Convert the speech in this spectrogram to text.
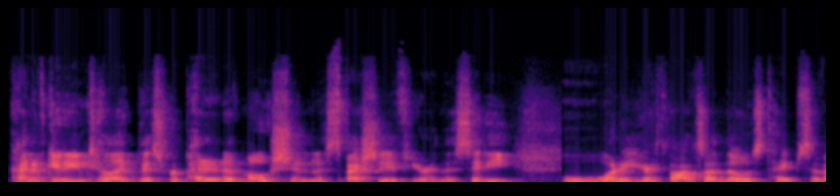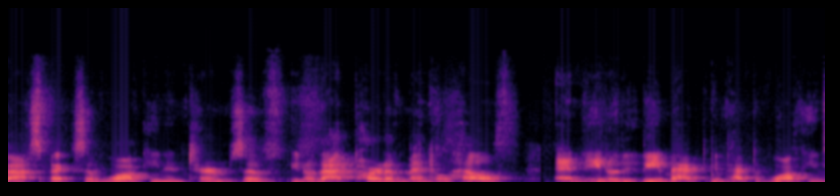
kind of getting to like this repetitive motion, especially if you're in the city. What are your thoughts on those types of aspects of walking in terms of, you know, that part of mental health and, you know, the, the impact impact of walking?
